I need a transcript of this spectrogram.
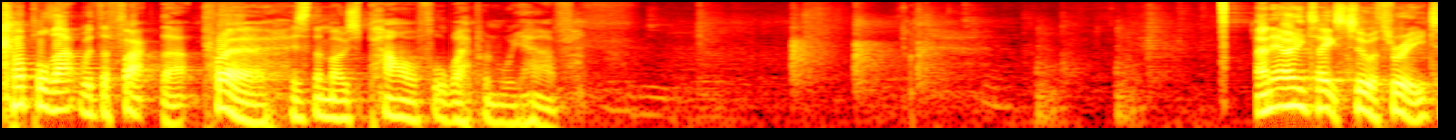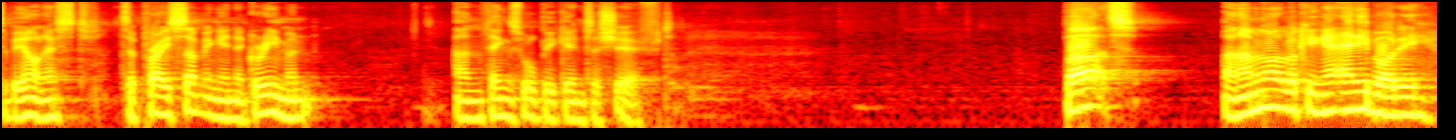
Couple that with the fact that prayer is the most powerful weapon we have. And it only takes two or three, to be honest, to pray something in agreement, and things will begin to shift. But, and I'm not looking at anybody,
